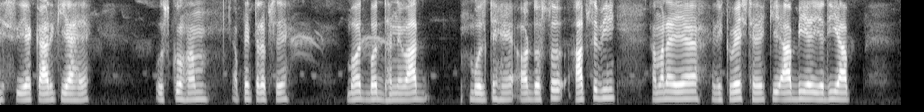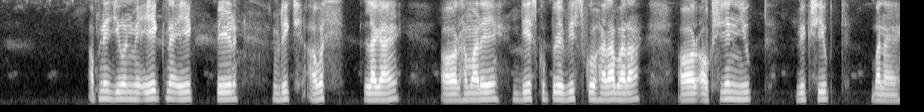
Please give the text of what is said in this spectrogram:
इस, यह कार्य किया है, उसको हम अपनी तरफ़ से बहुत बहुत धन्यवाद बोलते हैं। और दोस्तों, आपसे भी हमारा यह रिक्वेस्ट है कि आप भी यदि आप अपने जीवन में एक न एक पेड़ वृक्ष अवश्य लगाएँ और हमारे देश को, पूरे विश्व को हरा भरा और ऑक्सीजन युक्त, वृक्ष युक्त बनाएँ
